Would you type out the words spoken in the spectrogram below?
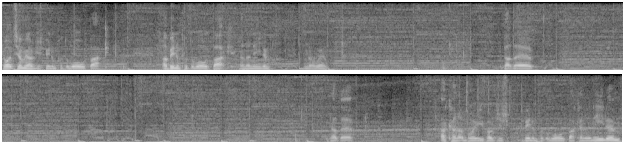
Don't tell me I've just been and put the walls back. I've been and put the walls back and I need them. No way. That there. That there. I cannot believe I've just been and put the walls back and I need them.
